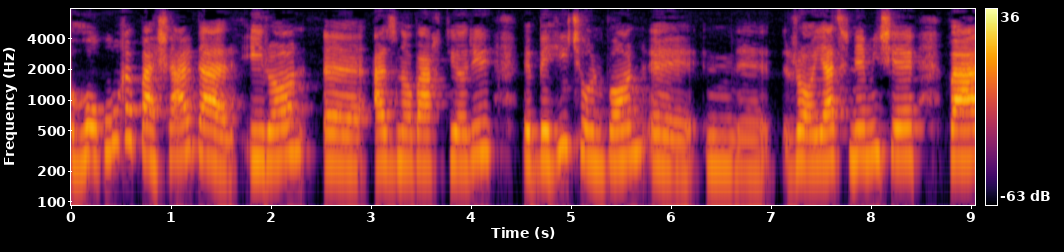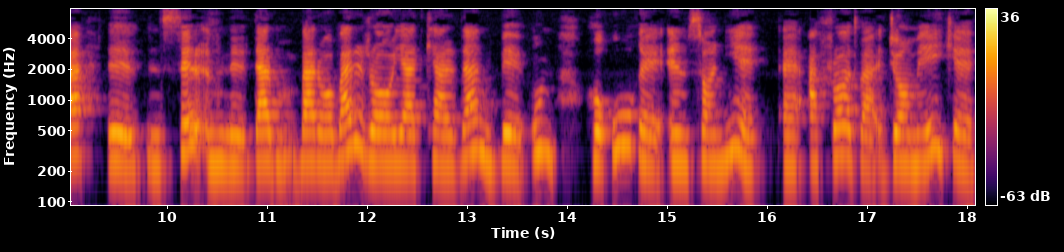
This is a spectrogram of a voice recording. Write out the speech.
حقوق بشر در ایران از نابختیاری به هیچ عنوان رایت نمیشه و در برابر رایت کردن به اون حقوق انسانی افراد و جامعه‌ای که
